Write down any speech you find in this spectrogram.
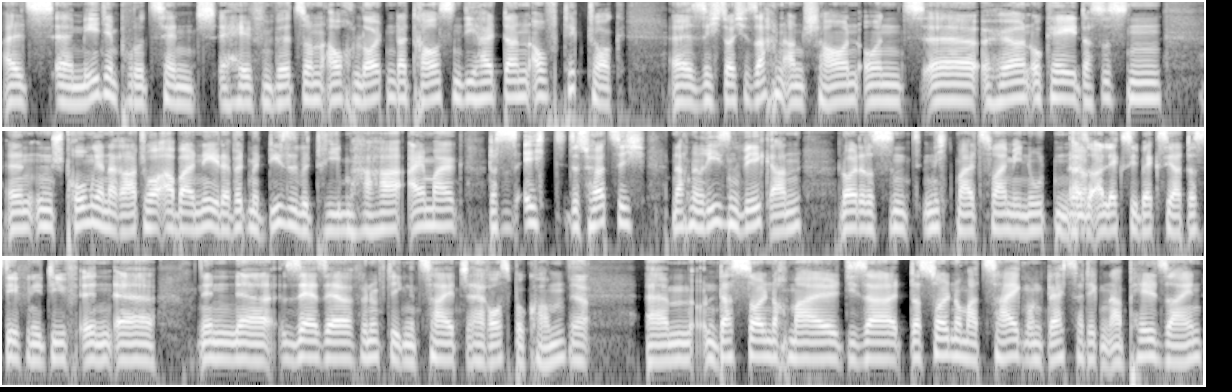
als äh, Medienproduzent helfen wird, sondern auch Leuten da draußen, die halt dann auf TikTok äh, sich solche Sachen anschauen und äh, hören, okay, das ist ein, ein Stromgenerator, aber nee, der wird mit Diesel betrieben, haha, einmal, das ist echt, das hört sich nach einem riesen Weg an. Leute, das sind nicht mal zwei Minuten. Ja. Also Alexi Bexi hat das definitiv in, äh, in einer sehr, sehr vernünftigen Zeit herausbekommen. Ja. Ähm, und das soll nochmal dieser, das soll nochmal zeigen und gleichzeitig ein Appell sein,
